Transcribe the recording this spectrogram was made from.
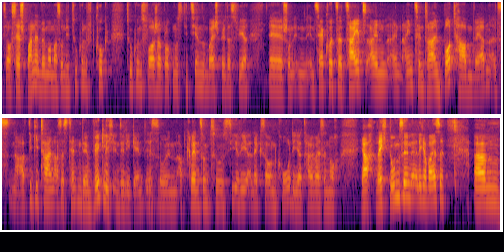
ist ja auch sehr spannend, wenn man mal so in die Zukunft guckt. Zukunftsforscher prognostizieren zum Beispiel, dass wir äh, schon in, in, sehr kurzer Zeit einen, einen, einen, zentralen Bot haben werden, als eine Art digitalen Assistenten, der wirklich intelligent ist, mhm. so in Abgrenzung zu Siri, Alexa und Co., die ja teilweise noch ja, recht dumm sind, ehrlicherweise ähm,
